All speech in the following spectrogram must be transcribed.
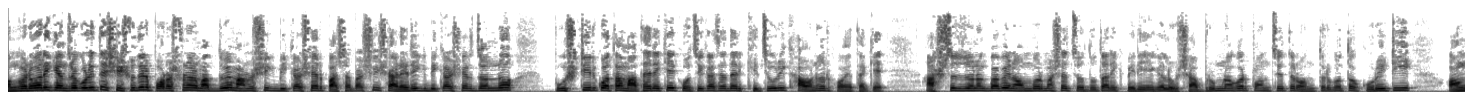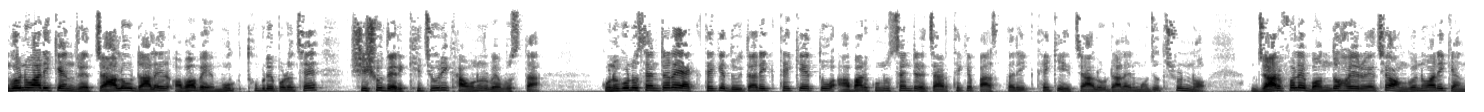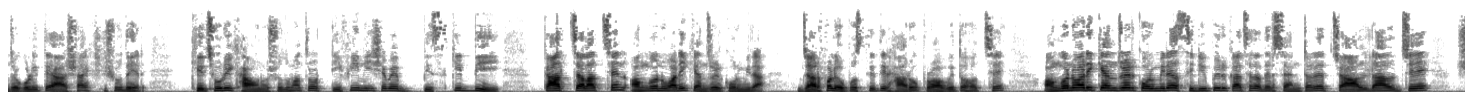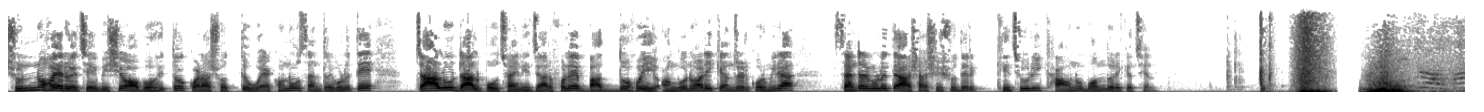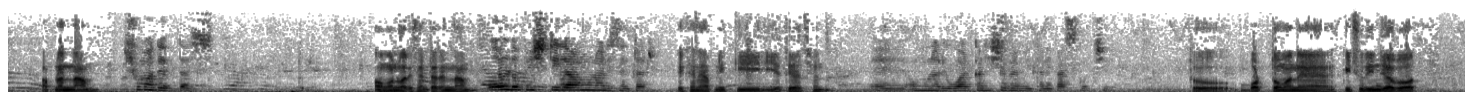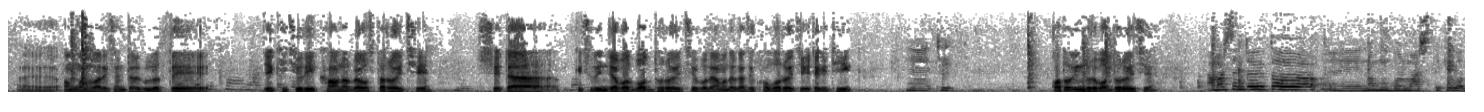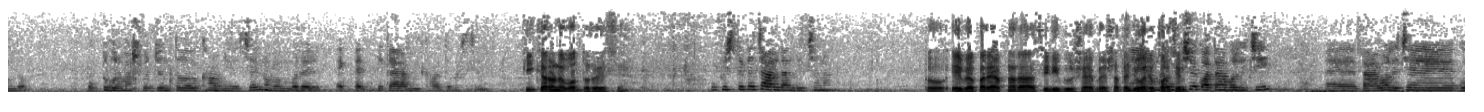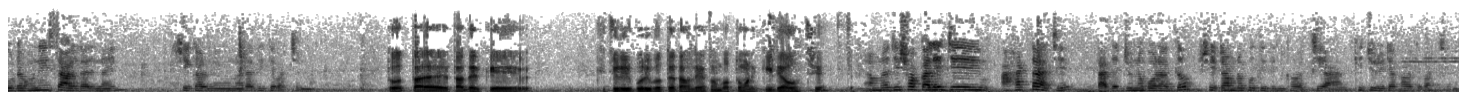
অঙ্গনওয়াড়ি কেন্দ্রগুলিতে শিশুদের পড়াশোনার মাধ্যমে মানসিক বিকাশের পাশাপাশি শারীরিক বিকাশের জন্য পুষ্টির কথা মাথায় রেখে কচিকাচাদের খিচুড়ি খাওয়ানোর হয়ে থাকে। আশ্চর্যজনকভাবে নভেম্বর মাসের চোদ্দ তারিখ পেরিয়ে গেল। সাবরুম নগর পঞ্চায়েতের অন্তর্গত কুড়িটি অঙ্গনওয়াড়ি কেন্দ্রে চাল ও ডালের অভাবে মুখ থুবড়ে পড়েছে শিশুদের খিচুড়ি খাওয়ানোর ব্যবস্থা। কোনো কোনো সেন্টারে এক থেকে দুই তারিখ থেকে তো আবার কোনো সেন্টারে চার থেকে পাঁচ তারিখ থেকে চাল ও ডালের মজুত শূন্য। যার ফলে বন্ধ হয়ে রয়েছে অঙ্গনওয়াড়ি কেন্দ্রগুলিতে আসা শিশুদের খিচুড়ি খাওয়ানো। শুধুমাত্র টিফিন হিসেবে বিস্কিট দিয়ে কাজ চালাচ্ছেন অঙ্গনওয়াড়ি কেন্দ্রের কর্মীরা, যার ফলে উপস্থিতির হারও প্রভাবিত হচ্ছে। অঙ্গনওয়াড়ি কেন্দ্রের কর্মীরা সিডিপির কাছে তাদের সেন্টারে চাল ডাল যে শূন্য হয়ে রয়েছে এ বিষয়ে অবহিত করা সত্ত্বেও এখনও সেন্টারগুলিতে চাল ও ডাল পৌঁছায়নি, যার ফলে বাধ্য হয়ে অঙ্গনওয়াড়ি কেন্দ্রের কর্মীরা সেন্টারগুলিতে আসা শিশুদের খিচুড়ি খাওয়ানো বন্ধ রেখেছেন। আপনার নাম? সুমা দেবদাস। অঙ্গনওয়াড়ি সেন্টারের নাম? ওল্ড অফিস টিলা অঙ্গনারী সেন্টার। এখানে আপনি কি ইয়েতে আছেন? অঙ্গনারী ওয়ার্কার হিসেবে আমি এখানে কাজ করছি। তো বর্তমানে কিছুদিন যাবৎ অঙ্গনওয়াড়ি সেন্টারগুলোতে যে খিচুড়ি খাওয়ানোর ব্যবস্থা রয়েছে সেটা কিছুদিন যাবৎ বদ্ধ রয়েছে বলে আমাদের কাছে খবর রয়েছে। এটা কি ঠিক? হ্যাঁ ঠিক। কতদিন ধরে বদ্ধ রয়েছে? আমার সেন্টারে তো নভেম্বর মাস থেকে বন্ধ। অক্টোবর মাস পর্যন্ত খাওয়ানো হয়েছে নভেম্বরের এক তারিখ থেকে আর আমি খাওয়াতে পারছি না। কি কারণে বদ্ধ রয়েছে? অফিস থেকে চাল ডাল দিচ্ছে না। তো এই ব্যাপারে আপনারা সিডিপিউ সাহেবের সাথে হ্যাঁ, যোগাযোগ করেছেন? কথা বলেছি। তারা বলেছে গোডাউনে চাল ডাল নাই সেই কারণে ওনারা দিতে পারছেন না। তো তাদেরকে খিচুড়ির পরিবর্তে তাহলে এখন বর্তমানে কি দেওয়া হচ্ছে? আমরা যে সকালে যে আহারটা আছে তাদের জন্য বরাদ্দ সেটা আমরা প্রতিদিন খাওয়াচ্ছি আর খিচুড়িটা খাওয়াতে পারছি না।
